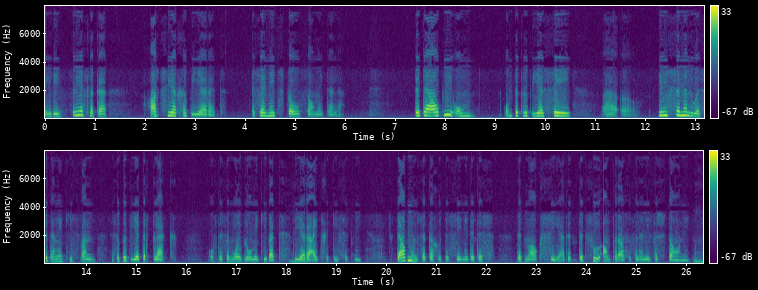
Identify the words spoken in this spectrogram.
hierdie vreeslike hartseer gebeur het, is jy net stil saam met hulle. Dit help nie om om te probeer sê uh, uh hierdie sinnelose dingetjies van is op 'n beter plek of dis 'n mooi blommetjie wat die Here uitgekies het nie. Dit help nie om sulke goed te sê nie. Dit is dit maak seer. Dit dit voel amper asof hulle nie verstaan nie. Mm.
